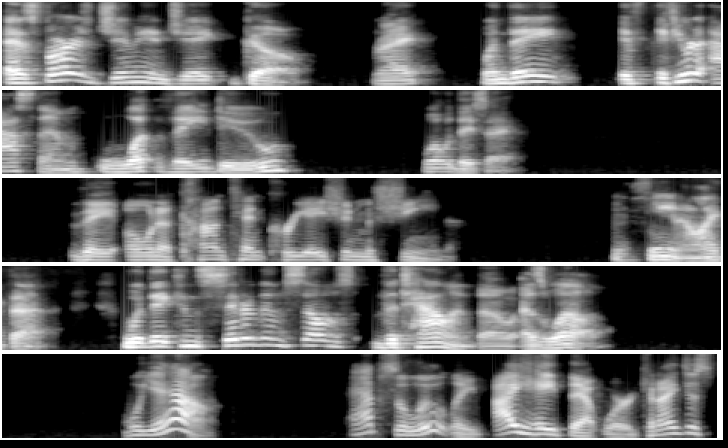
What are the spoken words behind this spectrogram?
As far as Jimmy and Jake go, right? When they, if if you were to ask them what they do, what would they say? They own a content creation machine. Machine, I like that. Would they consider themselves the talent though, as well? Well, yeah, absolutely. I hate that word. Can I just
